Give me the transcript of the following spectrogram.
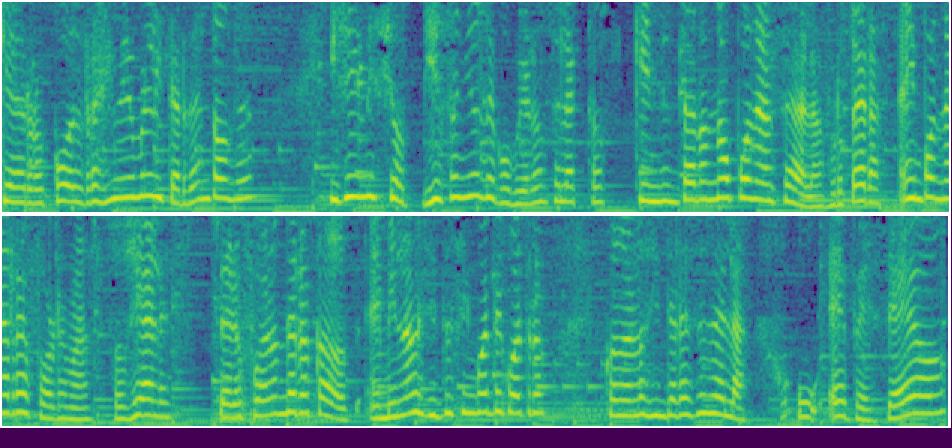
que derrocó el régimen militar de entonces y se inició 10 años de gobiernos electos que intentaron oponerse a la frontera e imponer reformas sociales, pero fueron derrocados en 1954 cuando los intereses de la UFCO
